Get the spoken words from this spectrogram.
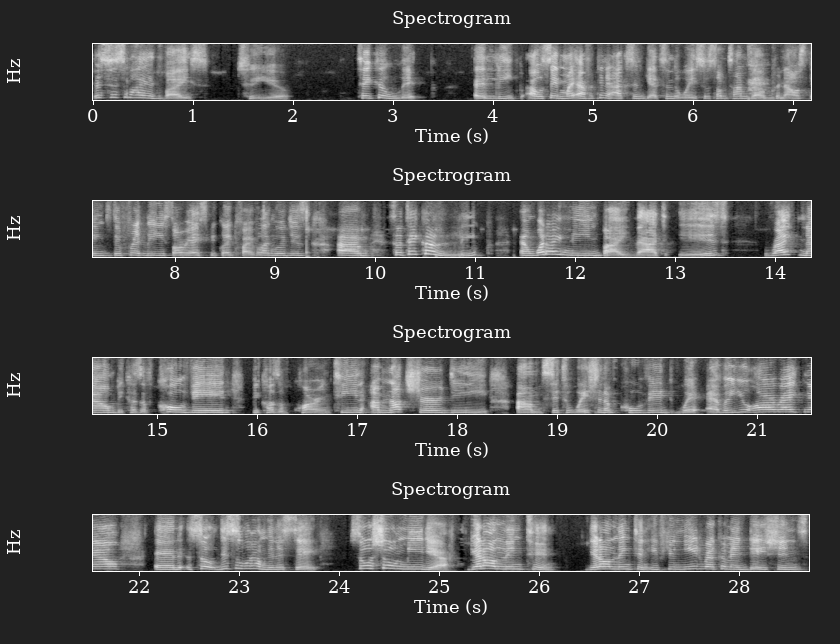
This is my advice to you. Take a leap a leap. I would say my african accent gets in the way so sometimes i'll pronounce things differently. Sorry i speak like five languages. Um so take a leap and what I mean by that is right now because of covid because of quarantine i'm not sure the um, situation of covid wherever you are right now. And so this is what i'm going to say. Social media get on linkedin get on linkedin. If you need recommendations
